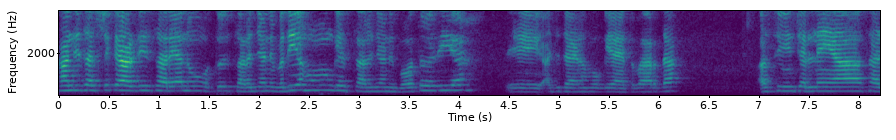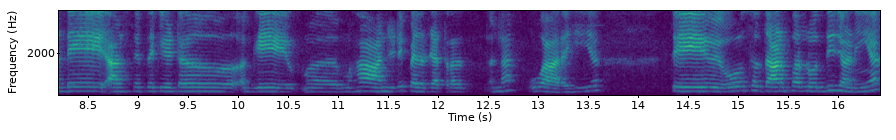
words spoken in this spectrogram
ਹਾਂਜੀ, ਸਤਿ ਸ਼੍ਰੀ ਅਕਾਲ ਜੀ ਸਾਰਿਆਂ ਨੂੰ। ਤੁਸੀਂ ਸਾਰੇ ਜਾਣੇ ਵਧੀਆ ਹੋਵੋਗੇ? ਸਾਰੇ ਜਾਣੇ ਬਹੁਤ ਵਧੀਆ। ਤੇ ਅੱਜ ਦਿਨ ਹੋ ਗਿਆ ਐਤਵਾਰ ਦਾ। ਅਸੀਂ ਚੱਲੇ ਆ ਸਾਡੇ ਆਰਸੇਪ ਦੇ ਗੇਟ ਅੱਗੇ ਮਹਾਨ ਜਿਹੜੀ ਪੈਦਲ ਯਾਤਰਾ ਹੈ ਨਾ ਉਹ ਆ ਰਹੀ ਆ। ਤੇ ਉਹ ਸੁਲਤਾਨਪੁਰ ਲੋਧੀ ਜਾਣੀ ਆ,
